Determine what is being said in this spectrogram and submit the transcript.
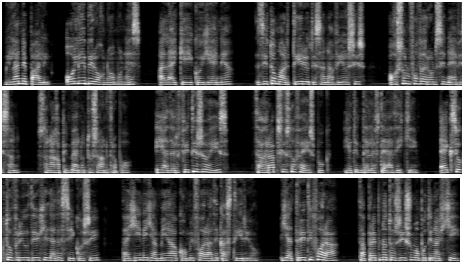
μιλάνε πάλι όλοι οι εμπειρογνώμονες, αλλά και η οικογένεια ζει το μαρτύριο της αναβίωσης όσων φοβερών συνέβησαν στον αγαπημένο τους άνθρωπο. Η αδερφή της ζωής θα γράψει στο Facebook για την τελευταία δίκη. 6 Οκτωβρίου 2020 θα γίνει για μία ακόμη φορά δικαστήριο. Για τρίτη φορά θα πρέπει να το ζήσουμε από την αρχή.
